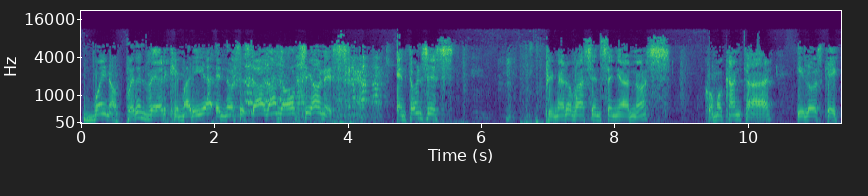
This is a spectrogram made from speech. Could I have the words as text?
bueno, pueden ver que María eh, nos está dando opciones. Entonces, primero vas a enseñarnos cómo cantar y los que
